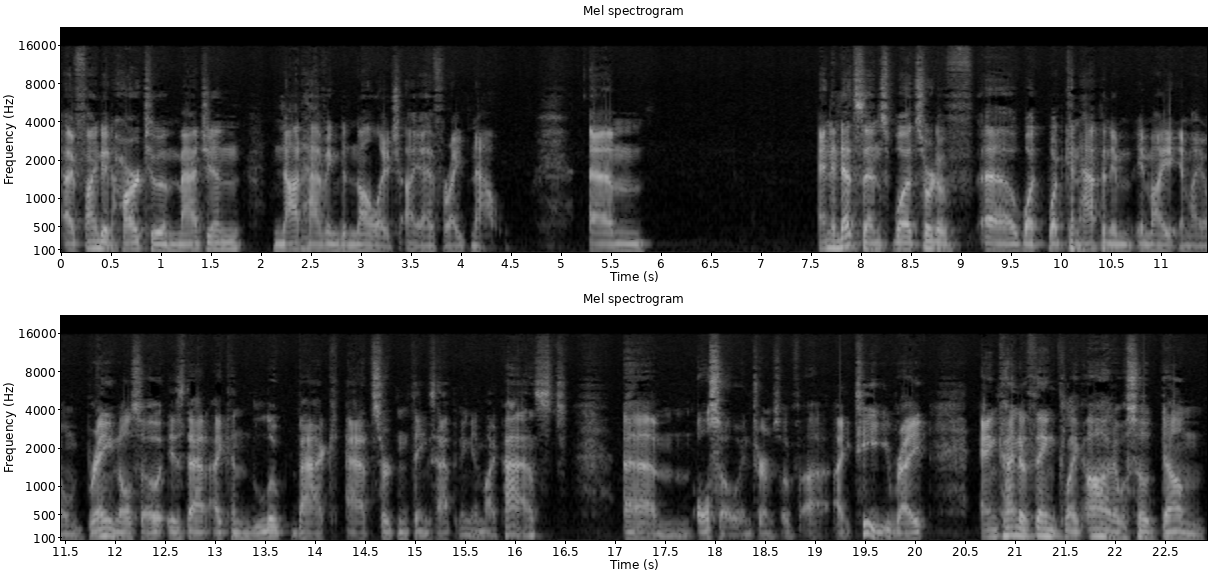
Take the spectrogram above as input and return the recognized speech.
I find it hard to imagine not having the knowledge I have right now. Um, and in that sense, what sort of uh, what what can happen in, in my in my own brain also is that I can look back at certain things happening in my past, um, also in terms of uh, IT, right, and kind of think like, oh, that was so dumb.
